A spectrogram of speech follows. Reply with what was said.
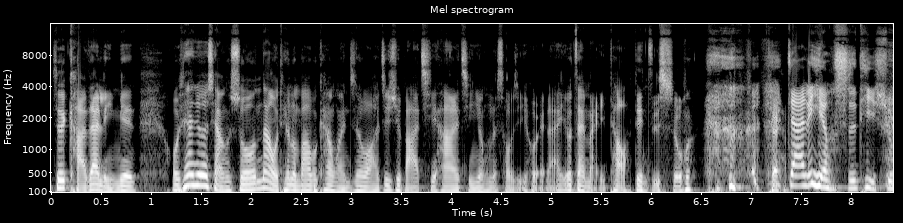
就是卡在里面。我现在就想说，那我《天龙八部》看完之后，我要继续把其他的金庸的收集回来，又再买一套电子书。家里有实体书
